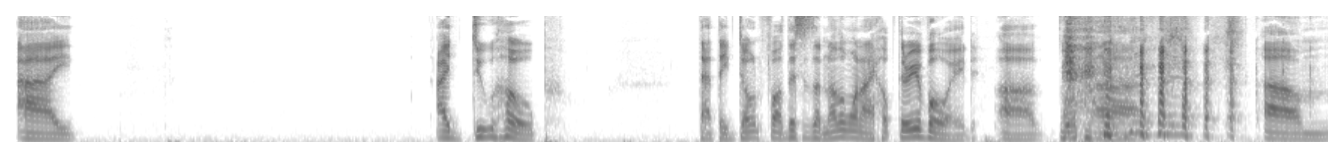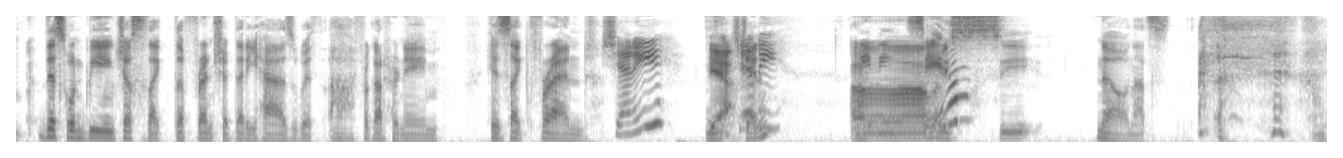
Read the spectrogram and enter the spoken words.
I I do hope that they don't fall. This is another one I hope they avoid. Uh, with uh, um, this one being just like the friendship that he has with uh, I forgot her name, his like friend. Jenny? yeah Jenny? uh, let me Sam? see No, that's I'm,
